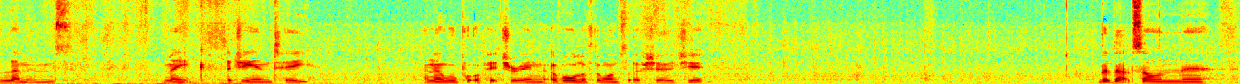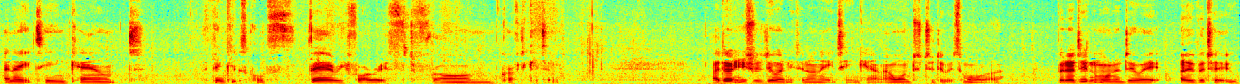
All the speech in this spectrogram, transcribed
lemons, make a GNT. And I will put a picture in of all of the ones that I've showed you. But that's on uh, an 18 count I think it's called Fairy Forest from Crafty Kitten. I don't usually do anything on 18 count. I wanted to do it smaller, but I didn't want to do it over two.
